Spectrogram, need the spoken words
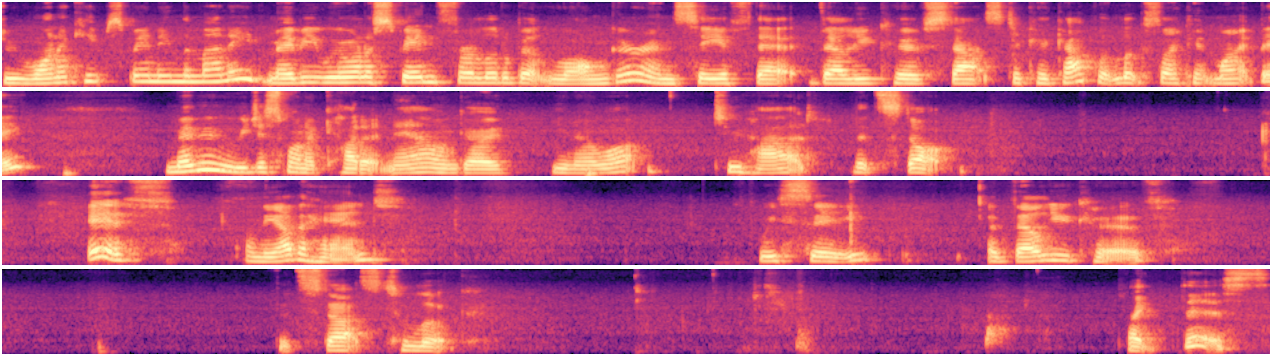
do we want to keep spending the money? Maybe we want to spend for a little bit longer and see if that value curve starts to kick up. It looks like it might be. Maybe we just want to cut it now and go, you know what, too hard, let's stop. If, on the other hand, we see a value curve that starts to look like this,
